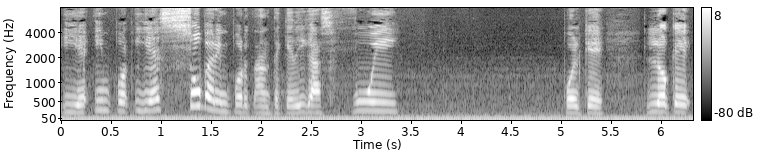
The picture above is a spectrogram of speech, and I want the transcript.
Y es súper importante que digas fui, porque lo que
